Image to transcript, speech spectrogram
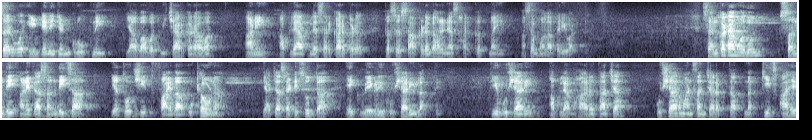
सर्व इंटेलिजंट ग्रुपनी याबाबत विचार करावा आणि आपल्या आपल्या सरकारकडं तसं साकडं घालण्यास हरकत नाही असं मला तरी वाटतं. संकटामधून संधी आणि त्या संधीचा यथोचित फायदा उठवणं याच्यासाठी सुद्धा एक वेगळी हुशारी लागते. ती हुशारी आपल्या भारताच्या हुशार माणसांच्या रक्तात नक्कीच आहे.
